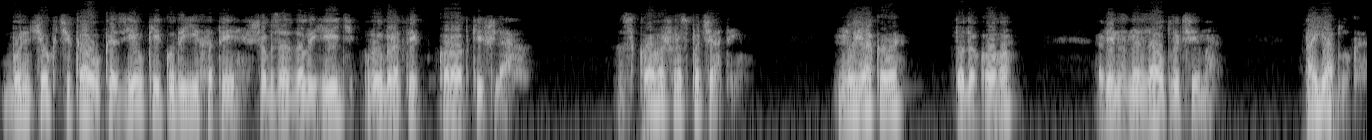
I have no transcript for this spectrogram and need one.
Бунчук чекав указівки, куди їхати, щоб заздалегідь вибрати короткий шлях. З кого ж розпочати? Ну, Якове, то до кого? Він знизав плечима. А яблука.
